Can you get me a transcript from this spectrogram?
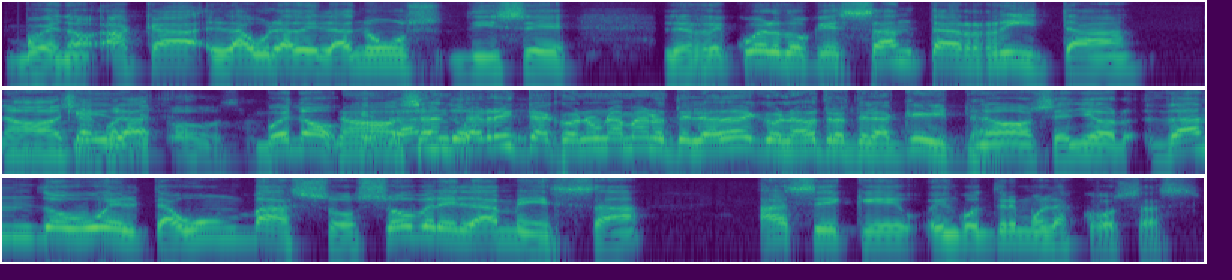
Bueno, acá Laura de Lanús dice, les recuerdo que es Santa Rita. No, ya da- cosa. Bueno, No, dando- Santa Rita con una mano te la da y con la otra te la quita. No, señor, dando vuelta un vaso sobre la mesa hace que encontremos las cosas.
